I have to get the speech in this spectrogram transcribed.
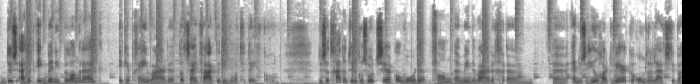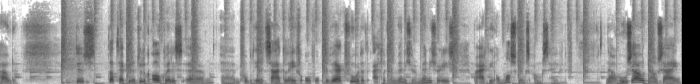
dus eigenlijk, ik ben niet belangrijk, ik heb geen waarde. Dat zijn vaak de dingen wat we tegenkomen. Dus dat gaat natuurlijk een soort cirkel worden van uh, minderwaardig uh, uh, en dus heel hard werken om de relatie te behouden. Dus dat heb je natuurlijk ook wel eens, ehm, eh, bijvoorbeeld in het zakenleven of op de werkvloer, dat eigenlijk een manager een manager is, maar eigenlijk die ontmaskeringsangst heeft. Nou, hoe zou het nou zijn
